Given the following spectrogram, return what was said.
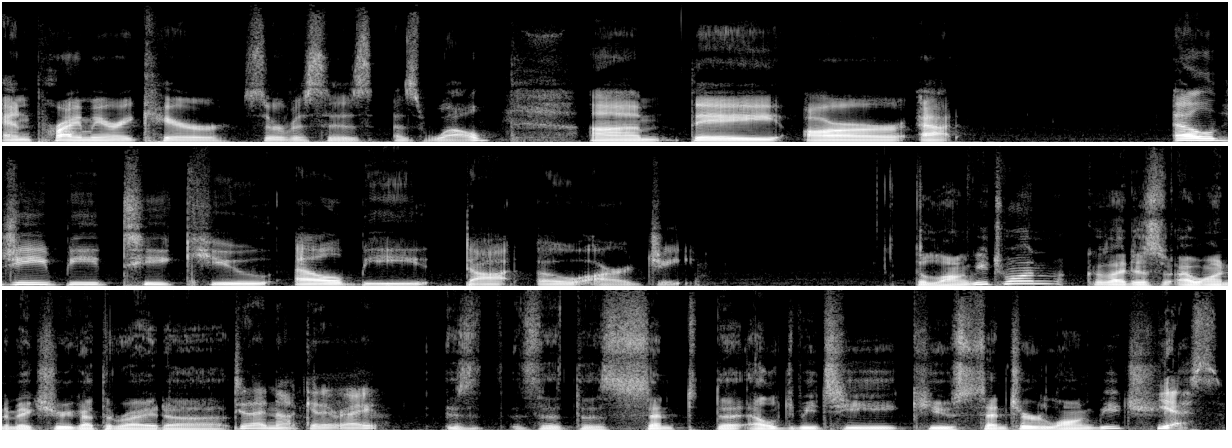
and primary care services as well. Um, they are at lgbtqlb.org. The Long Beach one? Because I just I wanted to make sure you got the right. Uh, Did I not get it right? is is it the cent the LGBTQ Center Long Beach? Yes.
